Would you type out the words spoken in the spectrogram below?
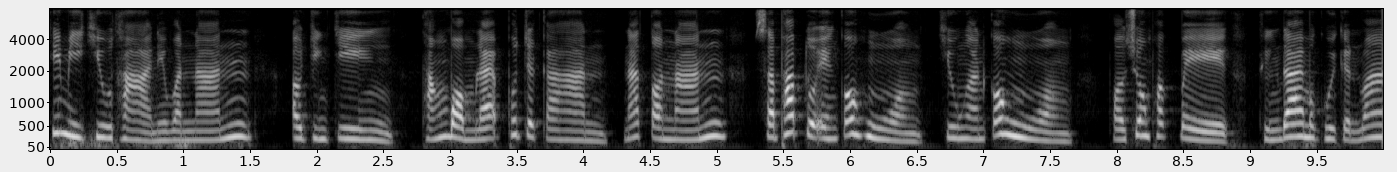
ที่มีคิวถ่ายในวันนั้น เอาจริง ๆ ทั้งบอมและผู้จัดการ ณตอนนั้น สภาพตัวเองก็ห่วง คิวงานก็ห่วง พอช่วงพักเบรกถึงได้มาคุยกันว่า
